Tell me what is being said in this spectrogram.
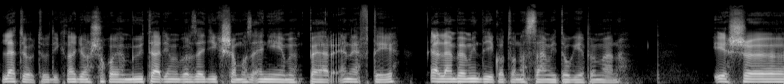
letöltődik nagyon sok olyan műtárgy, amiből az egyik sem az enyém per NFT, ellenben mindig ott van a számítógépemen. És ö,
